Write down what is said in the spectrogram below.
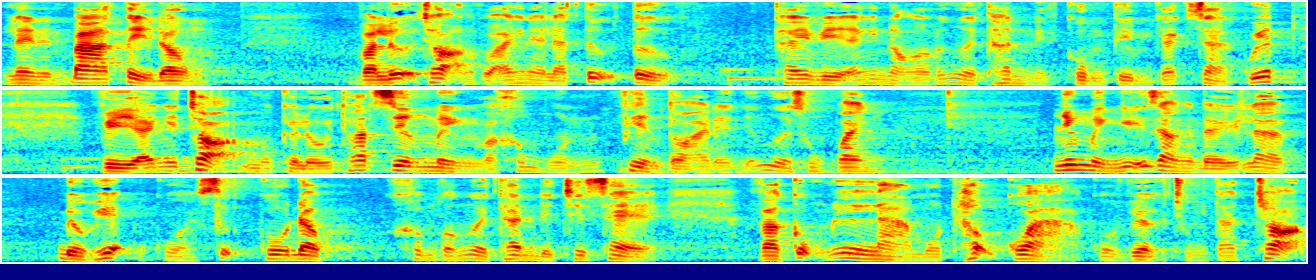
lên đến 3 tỷ đồng và lựa chọn của anh này là tự tử. Thay vì anh ấy nói với người thân để cùng tìm cách giải quyết, vì anh ấy chọn một cái lối thoát riêng mình và không muốn phiền toái đến những người xung quanh. Nhưng mình nghĩ rằng đấy là biểu hiện của sự cô độc, không có người thân để chia sẻ, và cũng là một hậu quả của việc chúng ta chọn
